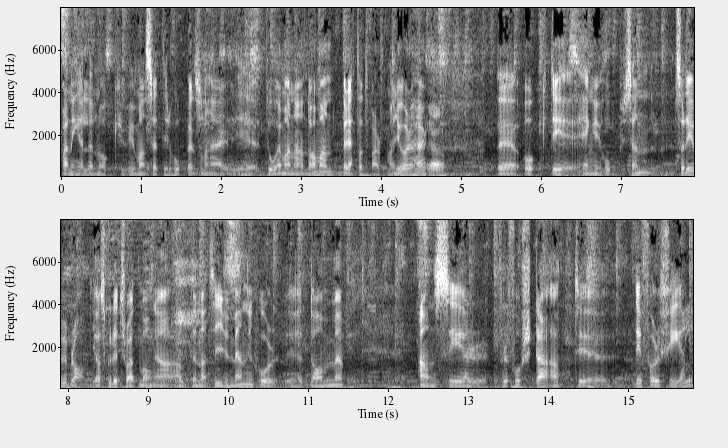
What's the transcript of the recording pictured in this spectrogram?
panelen och hur man sätter ihop en sån här, eh, då, är man, då har man berättat varför man gör det här. Ja. Eh, och det hänger ihop. Sen, så det är väl bra. Jag skulle tro att många alternativmänniskor eh, de anser för det första att eh, det är för fel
